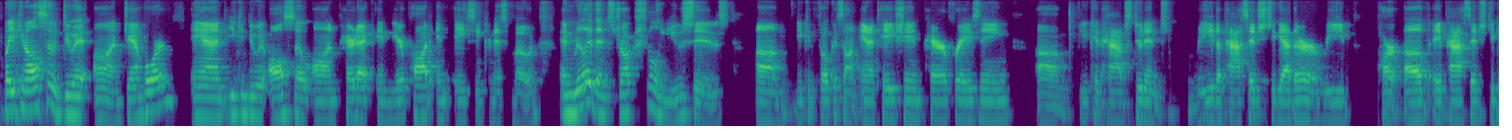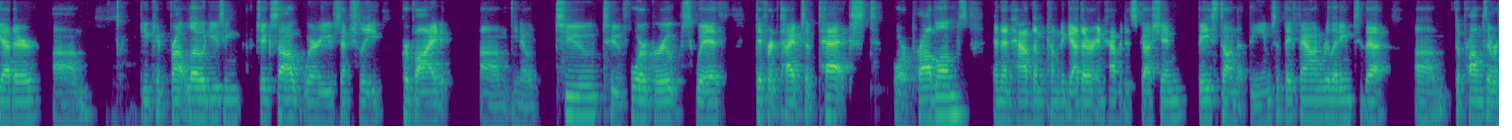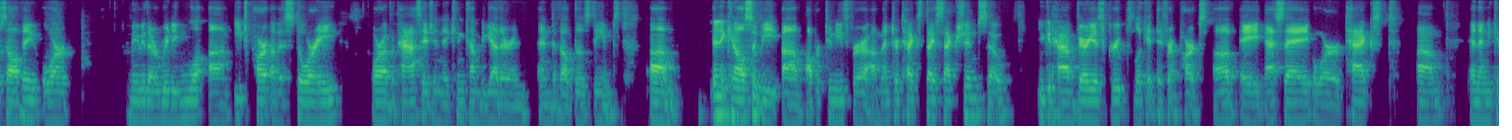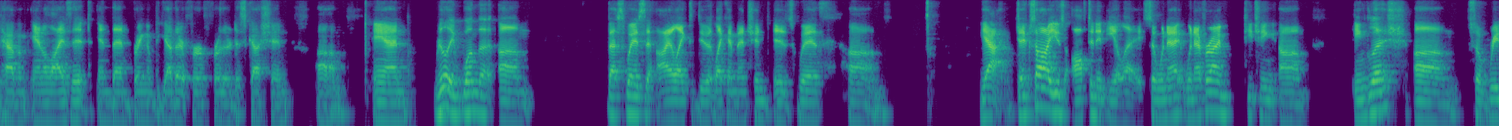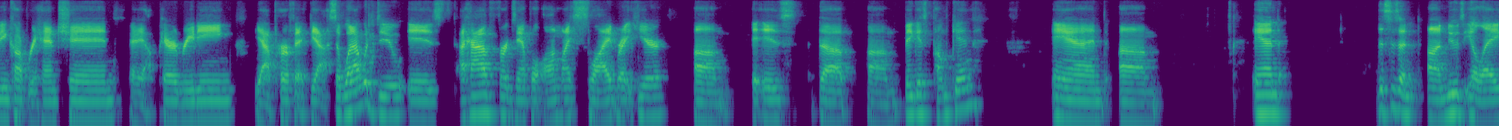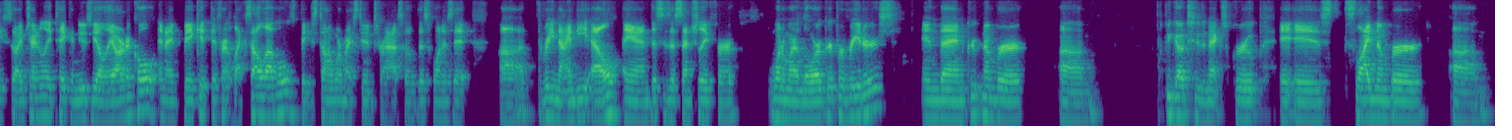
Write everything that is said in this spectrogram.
but you can also do it on Jamboard and you can do it also on Pear Deck and Nearpod in asynchronous mode. And really the instructional uses, um, you can focus on annotation, paraphrasing. Um, you could have students read a passage together or read part of a passage together. Um, you can front load using Jigsaw where you essentially provide, um, you know, two to four groups with different types of text or problems and then have them come together and have a discussion based on the themes that they found relating to that um, the problems they were solving or maybe they're reading um, each part of a story or of a passage and they can come together and, and develop those themes. Um, and it can also be um, opportunities for a mentor text dissection. So you could have various groups look at different parts of a essay or text um, and then you could have them analyze it and then bring them together for further discussion. Um, And really one of the um, best ways that I like to do it, like I mentioned, is with um, yeah, Jigsaw I use often in ELA. So when I whenever I'm teaching um, English, um, so reading comprehension, uh, yeah, paired reading, yeah, perfect. Yeah. So what I would do is I have, for example, on my slide right here, um, it is the um, biggest pumpkin, and um, and this is a, a Newsela, so I generally take a Newsela article and I make it different Lexile levels based on where my students are at. So this one is at uh, 390L, and this is essentially for one of my lower group of readers. And then group number, um, if you go to the next group, it is slide number, um,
